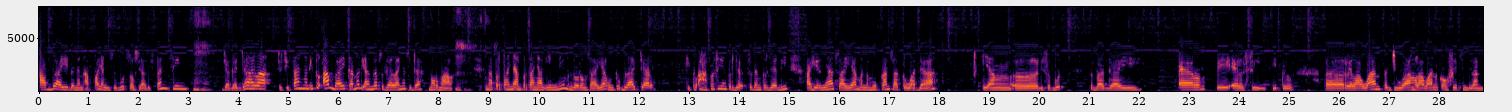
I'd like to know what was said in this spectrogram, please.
abai dengan apa yang disebut social distancing, mm-hmm. jaga jarak, cuci tangan itu abai karena dianggap segalanya sudah normal. Mm-hmm. Nah, pertanyaan-pertanyaan ini mendorong saya untuk belajar gitu apa sih yang terja sedang terjadi akhirnya saya menemukan satu wadah yang uh, disebut sebagai RPLC itu uh, relawan pejuang lawan COVID-19.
